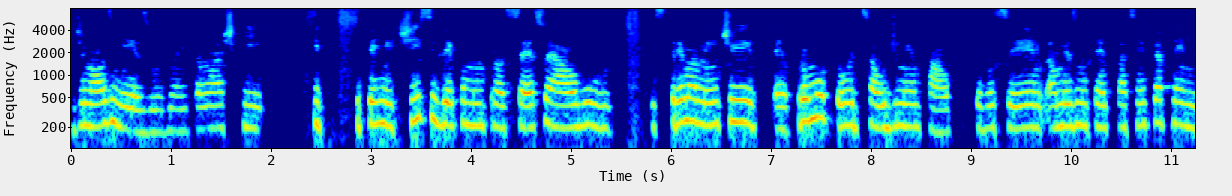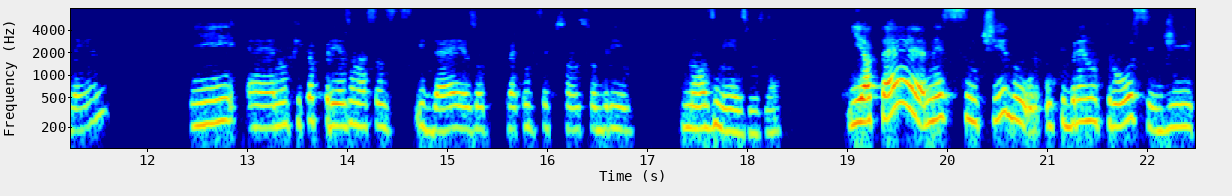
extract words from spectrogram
de nós mesmos. Né? Então, acho que se, se permitir se ver como um processo é algo extremamente é, promotor de saúde mental, porque você, ao mesmo tempo, está sempre aprendendo e é, não fica preso nessas ideias ou preconcepções sobre nós mesmos, né? E até nesse sentido, o que o Breno trouxe de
